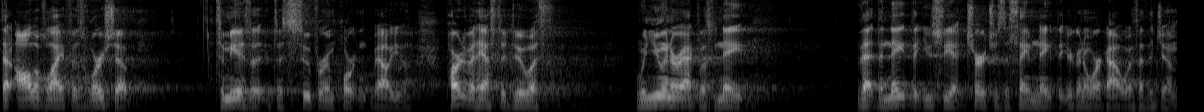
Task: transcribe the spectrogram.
that all of life is worship, to me, is a, it's a super important value. Part of it has to do with when you interact with Nate, that the Nate that you see at church is the same Nate that you're going to work out with at the gym.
